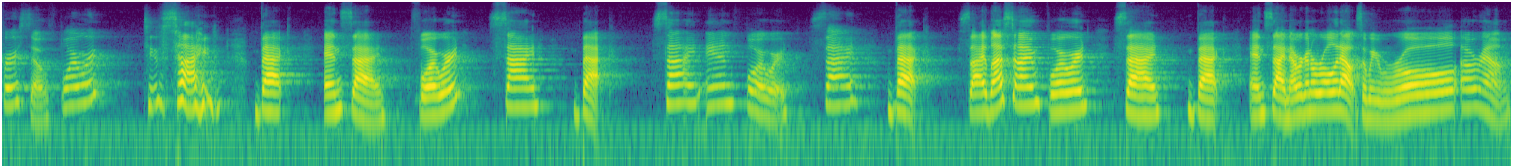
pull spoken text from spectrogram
first, so forward, to side, back, and side. Forward, side, back, side, and forward side, back, side. Last time, forward, side, back, and side. Now we're gonna roll it out. So we roll around,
